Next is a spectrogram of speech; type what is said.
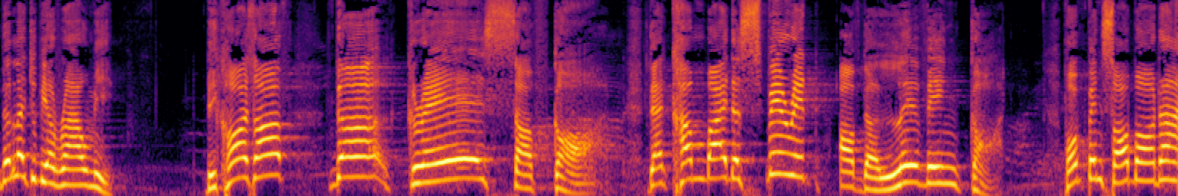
they like to be around me because of the grace of God that come by the spirit of the living God ผมเป็นสอบอได้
